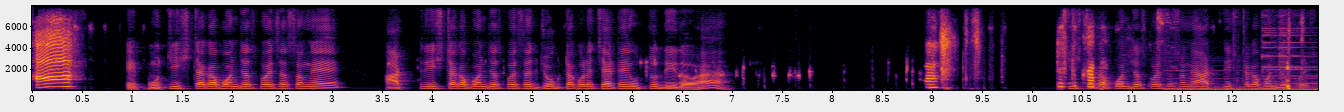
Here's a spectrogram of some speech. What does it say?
হ্যাঁ। এই পঁচিশ টাকা পঞ্চাশ পয়সার সঙ্গে আটত্রিশ টাকা পঞ্চাশ পয়সার যোগটা করে চ্যাটে উত্তর দিয়ে দাও হ্যাঁ? হ্যাঁ। পঁচিশ টাকা পঞ্চাশ পয়সার সঙ্গে আটত্রিশ টাকা পঞ্চাশ পয়সা।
